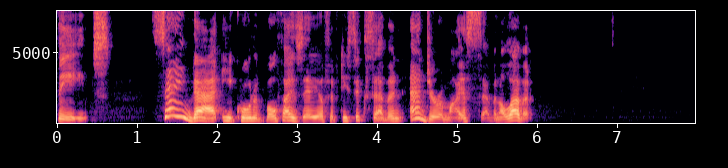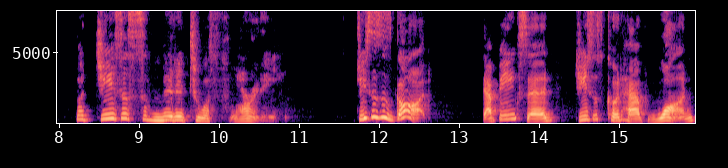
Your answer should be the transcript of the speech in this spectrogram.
thieves Saying that, he quoted both Isaiah 56 7 and Jeremiah 7 11. But Jesus submitted to authority. Jesus is God. That being said, Jesus could have one,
